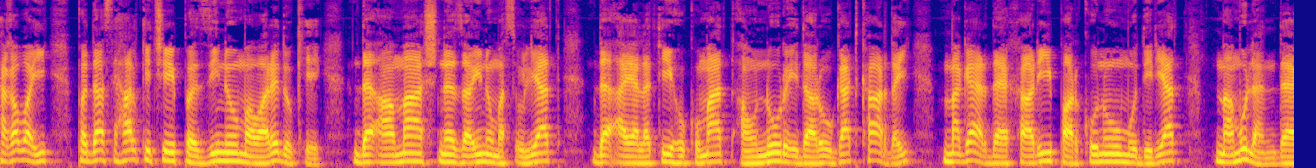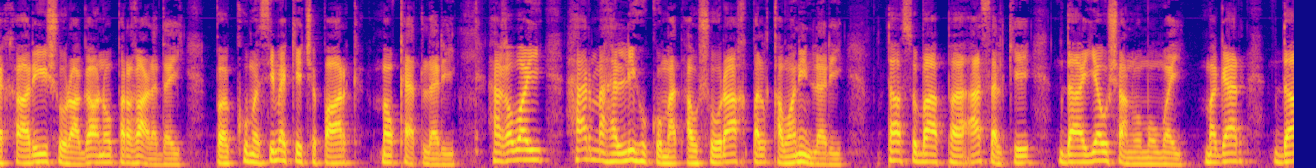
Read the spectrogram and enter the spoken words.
هغه وایي په داسې حال کې چې په ځینو مواردو کې د عامه شنه ځایونو مسؤلیت د ایالتي حکومت او نور ادارو ګډ کار دی مګر د خاري پارکونو مدیریت معمولا د خاري شوراګانو پر غاړه دی په کومه سیمه کې چې پارک موقعیت لري هغه وایي هر محلي حکومت او شورا خپل قوانين لري تاسو به په اصل کې دا یو شان ومومئ مګر دا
